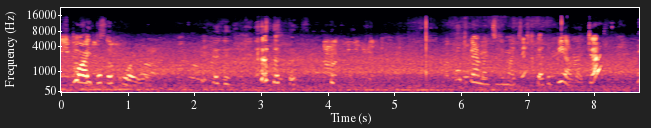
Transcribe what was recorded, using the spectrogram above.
Что это такое? Вот такая математичка. Это первая часть. И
